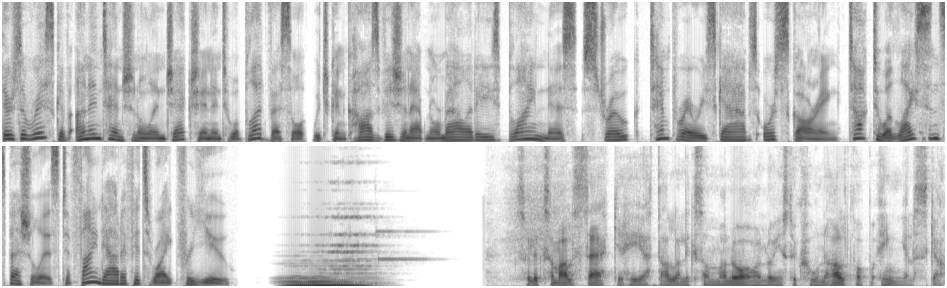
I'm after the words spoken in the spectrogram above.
There's a risk of unintentional injection into a blood vessel, which can cause vision abnormalities, blindness, stroke, temporary scabs, or scarring. Talk to a licensed specialist to find out if it's right for you. Så liksom all säkerhet, alla liksom manual och instruktioner, allt var på engelska.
